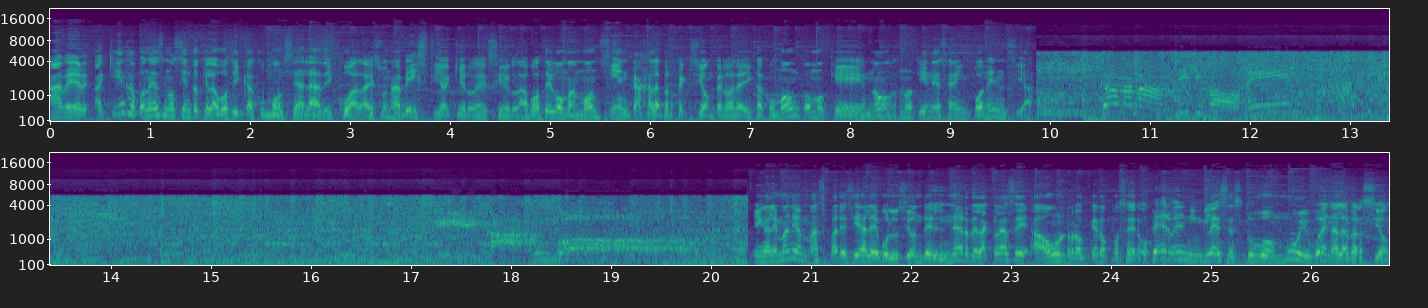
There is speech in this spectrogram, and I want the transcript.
A ver, aquí en japonés no siento que la voz de Ikakumon sea la adecuada, es una bestia, quiero decir. La voz de Gomamon sí encaja a la perfección, pero la de Ikakumon como que no, no tiene esa imponencia. En Alemania más parecía la evolución del nerd de la clase a un rockero posero, pero en inglés estuvo muy buena la versión.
